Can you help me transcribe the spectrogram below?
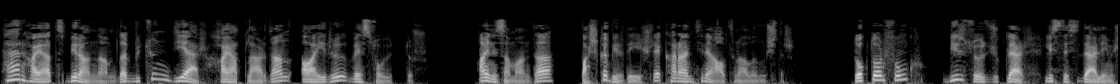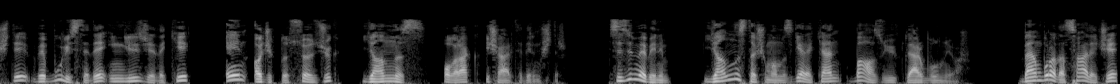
Her hayat bir anlamda bütün diğer hayatlardan ayrı ve soyuttur. Aynı zamanda başka bir deyişle karantina altına alınmıştır. Doktor Funk bir sözcükler listesi derlemişti ve bu listede İngilizce'deki en acıklı sözcük yalnız olarak işaret edilmiştir. Sizin ve benim yalnız taşımamız gereken bazı yükler bulunuyor. Ben burada sadece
